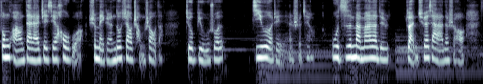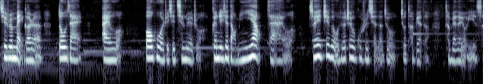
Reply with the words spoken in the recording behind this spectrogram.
疯狂，带来这些后果是每个人都需要承受的。就比如说饥饿这件事情，物资慢慢的就是短缺下来的时候，其实每个人。都在挨饿，包括这些侵略者跟这些岛民一样在挨饿，所以这个我觉得这个故事写的就就特别的特别的有意思。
